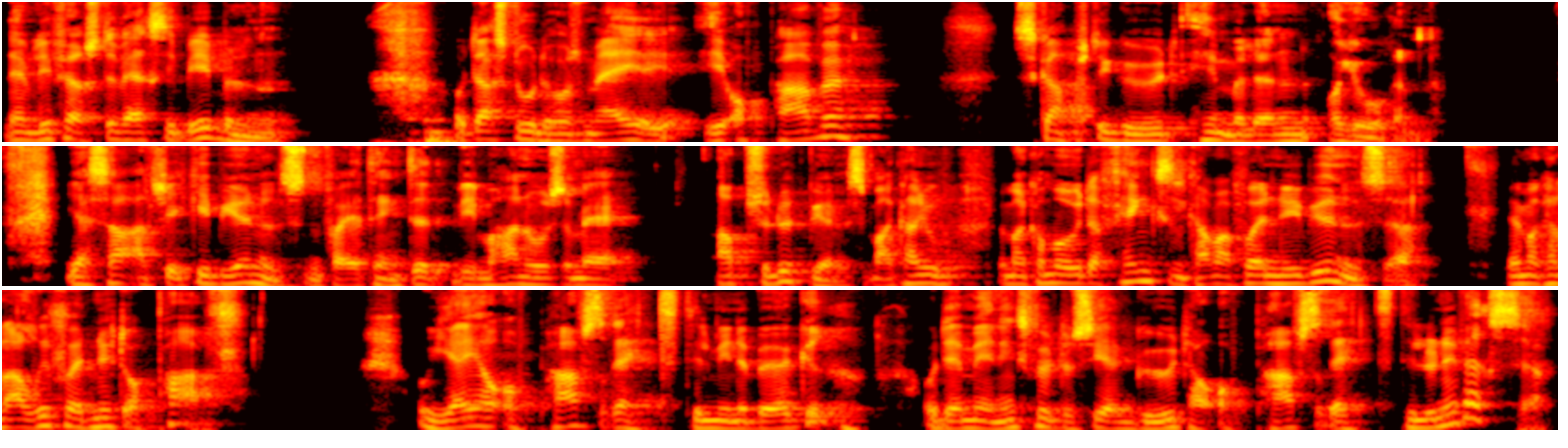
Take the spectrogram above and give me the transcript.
nemlig første vers i Bibelen, og da sto det hos meg i opphavet skapte Gud himmelen og jorden. Jeg sa altså ikke i begynnelsen, for jeg tenkte vi må ha noe som er absolutt begynnelse. Man jo, når man kommer ut av fengsel, kan man få en ny begynnelse, men man kan aldri få et nytt opphav. Og jeg har opphavsrett til mine bøker, og det er meningsfullt å si at Gud har opphavsrett til universet.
